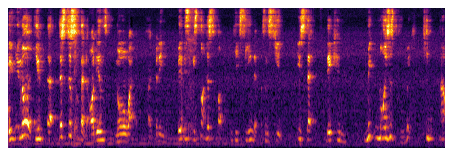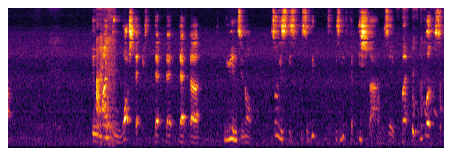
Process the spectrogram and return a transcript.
You, you know, you uh, just just so that the audience know what's happening. Basically, it's not just about seeing that person sleep. It's that they can make noises to wake him up. They want to watch that that that that uh, experience, you know. So it's, it's, it's a bit it's a bit fetish lah, I would say, but it works.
